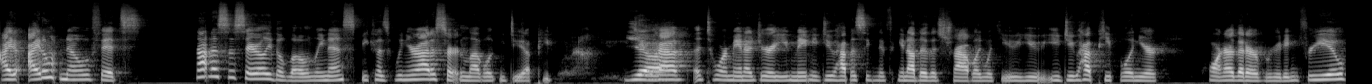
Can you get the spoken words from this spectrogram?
I I don't know if it's not necessarily the loneliness, because when you're at a certain level, you do have people around you. You Yeah. do have a tour manager, you maybe do have a significant other that's traveling with you. You you do have people in your corner that are rooting for you.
